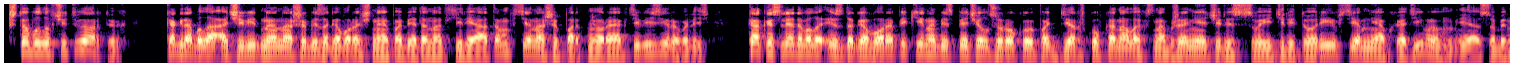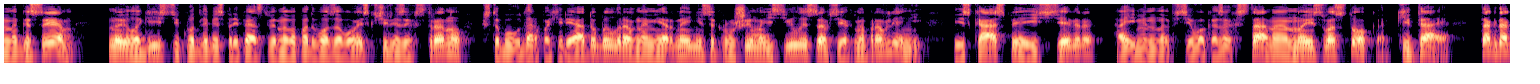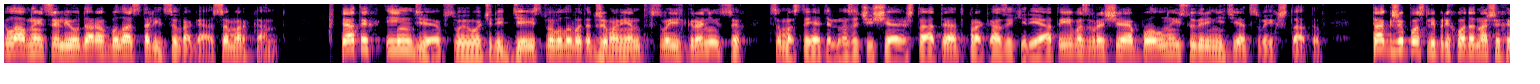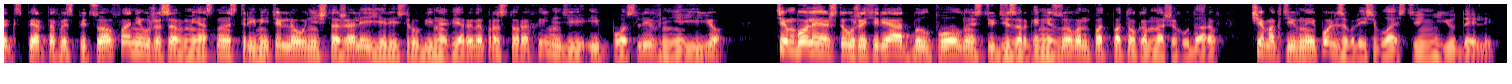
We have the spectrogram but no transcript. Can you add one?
Что было в-четвертых? Когда была очевидна наша безоговорочная победа над Хириатом, все наши партнеры активизировались. Как и следовало из договора, Пекин обеспечил широкую поддержку в каналах снабжения через свои территории всем необходимым, и особенно ГСМ – но и логистику для беспрепятственного подвоза войск через их страну, чтобы удар по Хириату был равномерной несокрушимой силы со всех направлений, из Каспия, из севера, а именно всего Казахстана, но и с востока, Китая. Тогда главной целью ударов была столица врага, Самарканд. В-пятых, Индия, в свою очередь, действовала в этот же момент в своих границах, самостоятельно зачищая штаты от проказа Хириата и возвращая полный суверенитет своих штатов – также после прихода наших экспертов и спецов они уже совместно стремительно уничтожали ересь Рубина Веры на просторах Индии и после вне ее. Тем более, что уже Хириат был полностью дезорганизован под потоком наших ударов, чем активно и пользовались власти Нью-Дели.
